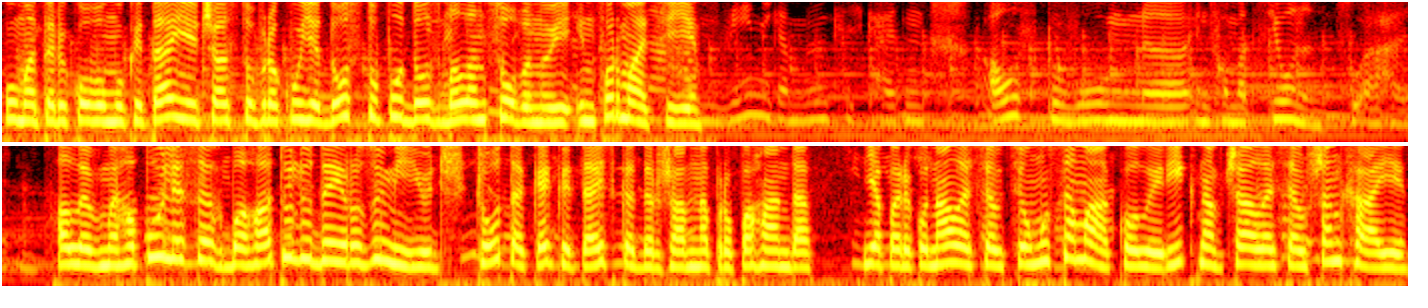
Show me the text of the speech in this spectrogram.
У материковому Китаї часто бракує доступу до збалансованої інформації. Але в мегаполісах багато людей розуміють, що таке китайська державна пропаганда. Я переконалася в цьому сама, коли рік навчалася в Шанхаї.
